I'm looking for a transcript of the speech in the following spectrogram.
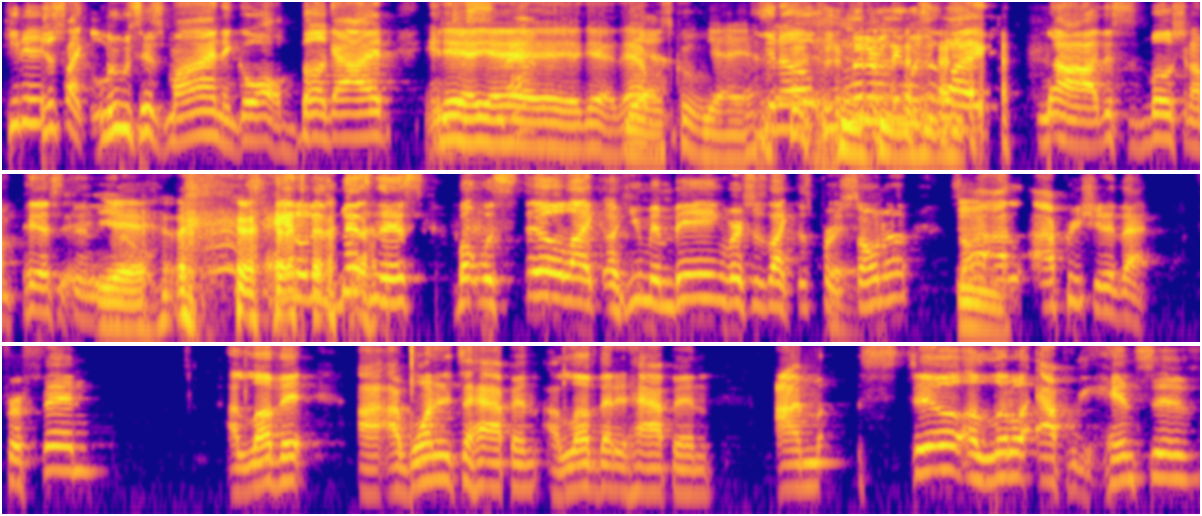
he didn't just like lose his mind and go all bug eyed. Yeah, yeah, yeah, yeah, yeah, That yeah. was cool. Yeah, yeah. You know, he literally was just like, "Nah, this is bullshit. I'm pissed." And yeah, know, handled his business, but was still like a human being versus like this persona. So mm. I, I appreciated that. For Finn, I love it. I, I wanted it to happen. I love that it happened. I'm still a little apprehensive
